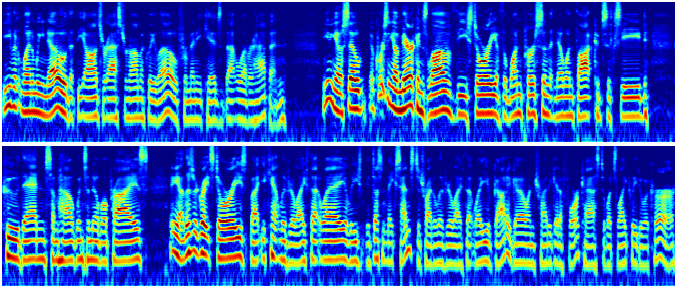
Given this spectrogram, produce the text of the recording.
even when we know that the odds are astronomically low for many kids that, that will ever happen. You know, so of course, you know, Americans love the story of the one person that no one thought could succeed, who then somehow wins a Nobel Prize. And, you know, those are great stories, but you can't live your life that way. At least it doesn't make sense to try to live your life that way. You've got to go and try to get a forecast of what's likely to occur.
